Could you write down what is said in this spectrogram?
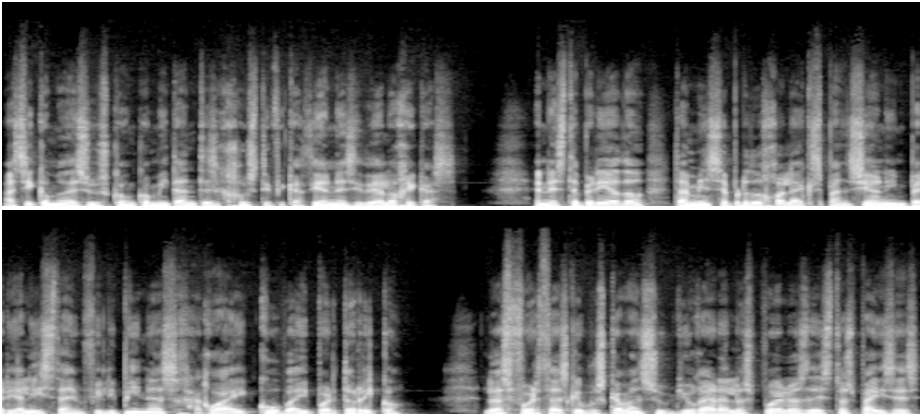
así como de sus concomitantes justificaciones ideológicas. En este periodo también se produjo la expansión imperialista en Filipinas, Hawái, Cuba y Puerto Rico. Las fuerzas que buscaban subyugar a los pueblos de estos países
